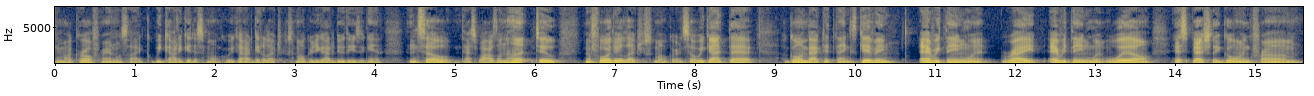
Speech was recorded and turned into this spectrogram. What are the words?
and my girlfriend was like, "We got to get a smoker. We got to get electric smoker. You got to do these again." And so that's why I was on the hunt too before the electric smoker. And so we got that. Going back to Thanksgiving, everything went right. Everything went well, especially going from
